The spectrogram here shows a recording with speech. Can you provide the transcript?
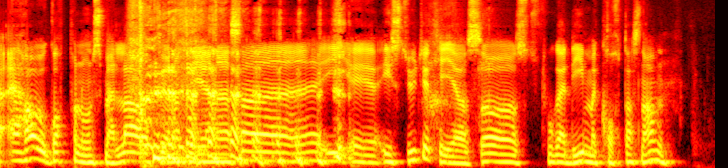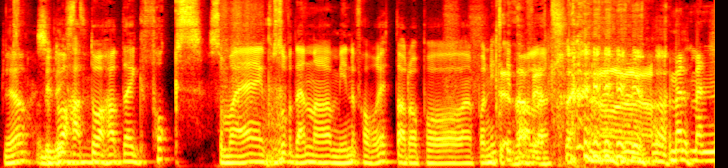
Ja, jeg har jo gått på noen smeller opp gjennom tidene. Eh, i, i, I studietida så tok jeg de med kortest navn. Ja, Så da hadde, da hadde jeg Fox, som er for så vidt en av mine favoritter da på, på 90-tallet. men, men,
